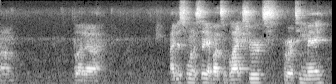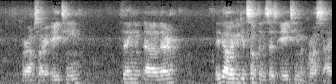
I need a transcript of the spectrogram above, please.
Um, but uh, I just want to say I bought some black shirts for our Team A, or I'm sorry, A Team thing uh, there. Maybe I'll even get something that says A Team across side.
